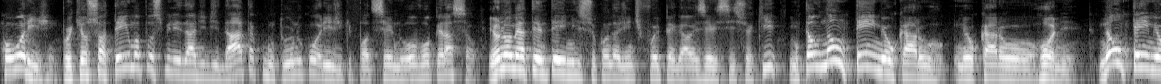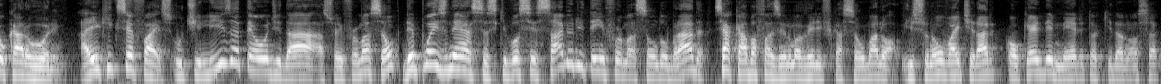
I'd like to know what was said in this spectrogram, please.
com origem, porque eu só tenho uma possibilidade de data com turno com origem, que pode ser novo ou operação. Eu não me atentei nisso quando a gente foi pegar o exercício aqui, então não tem, meu caro, meu caro Rony, não tem, meu caro Roren. Aí o que, que você faz? Utiliza até onde dá a sua informação. Depois nessas que você sabe onde tem informação dobrada, você acaba fazendo uma verificação manual. Isso não vai tirar qualquer demérito aqui da nossa,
